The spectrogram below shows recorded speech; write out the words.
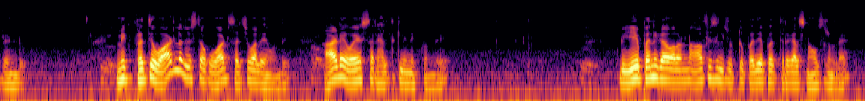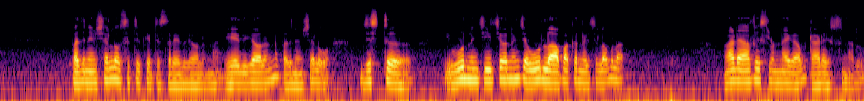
రెండు. మీకు ప్రతి వార్డులో చూస్తే ఒక వార్డు సచివాలయం ఉంది. ఆడే వైఎస్ఆర్ హెల్త్ క్లినిక్ ఉంది. ఇప్పుడు ఏ పని కావాలన్నా ఆఫీసుల చుట్టూ పదే పది తిరగాల్సిన అవసరం లే. పది నిమిషాల్లో సర్టిఫికేట్ ఇస్తారు ఏది కావాలన్నా. ఏది కావాలన్నా పది నిమిషాలు జస్ట్ ఈ ఊరు నుంచి ఈ చివరి నుంచి ఆ ఊర్లో ఆ పక్కన నడిచే లోపల ఆడే ఆఫీసులు ఉన్నాయి కాబట్టి ఆడే ఇస్తున్నారు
